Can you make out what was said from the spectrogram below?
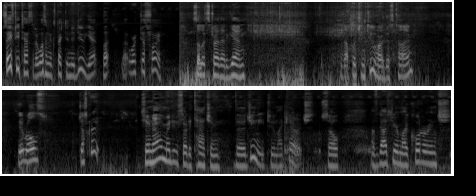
safety test that I wasn't expecting to do yet but that worked just fine. So let's try that again. Without pushing too hard this time. It rolls just great. So now I'm ready to start attaching the Genie to my carriage. So I've got here my quarter inch,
